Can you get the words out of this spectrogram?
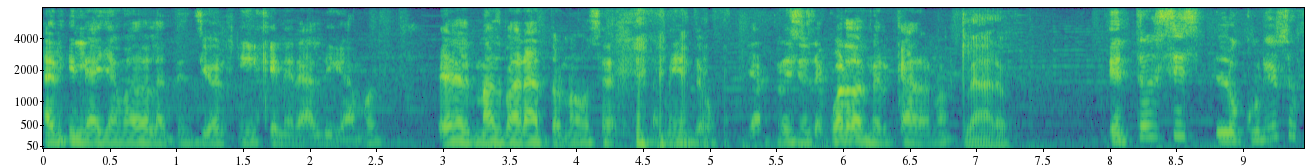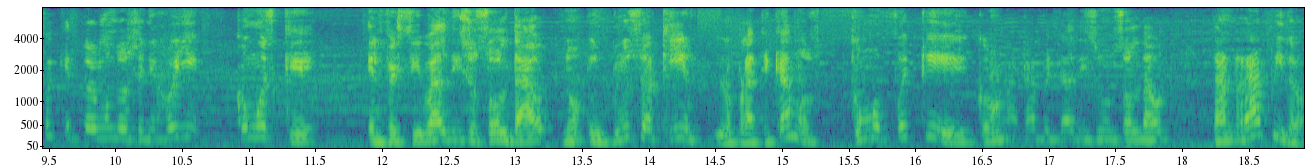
nadie le ha llamado la atención en general, digamos era el más barato, ¿no? O sea, también de, precios de acuerdo al mercado, ¿no? Claro. Entonces, lo curioso fue que todo el mundo se dijo, oye, ¿cómo es que el festival hizo sold out? ¿No? Incluso aquí lo platicamos. ¿Cómo fue que Corona Capital hizo un sold out tan rápido?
